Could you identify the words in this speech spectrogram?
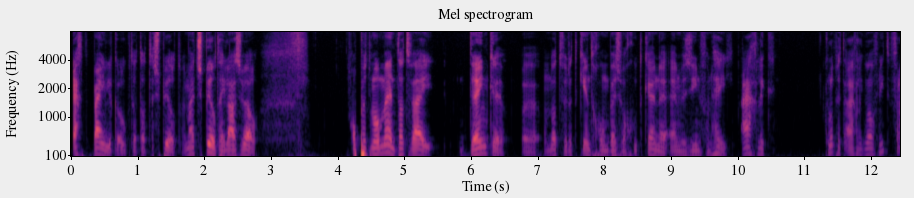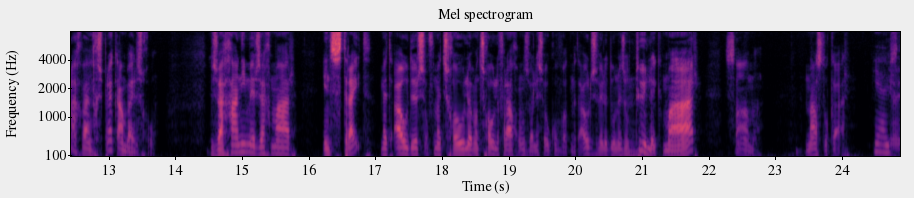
echt pijnlijk ook dat dat er speelt. Maar het speelt helaas wel. Op het moment dat wij denken, eh, omdat we het kind gewoon best wel goed kennen en we zien van hé, hey, eigenlijk klopt het eigenlijk wel of niet, vragen wij een gesprek aan bij de school. Dus wij gaan niet meer zeg maar in strijd met ouders of met scholen, want scholen vragen ons wel eens ook of we wat met ouders willen doen en zo, Mhm. tuurlijk, maar samen, naast elkaar. Juist. Ja,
